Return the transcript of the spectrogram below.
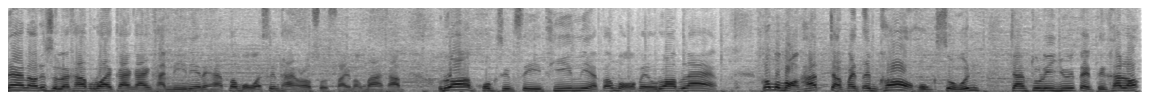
แน่นอนที่สุดแล้วครับ รายการการแข่งขันนี้เนี่ยนะฮะต้องบอกว่าเส้นทางของเราสดใสมากๆครับ รอบ 64 ทีมเนี่ยต้องบอกว่าเป็นรอบแรก ก็มาบอกครับจัดไปเต็มข้อ 60 จามจุรียูไนเต็ดถึงขั้นล็อก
